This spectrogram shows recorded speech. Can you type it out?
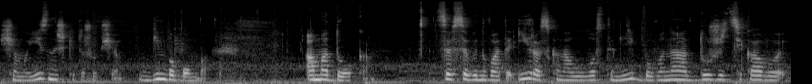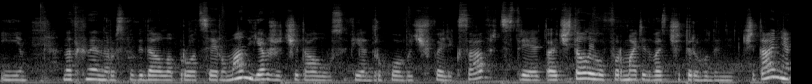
ще мої знижки, тож взагалі бімба-бомба. Амадока. Це все винувата Іра з каналу Lost in Leap, бо вона дуже цікаво і натхненно розповідала про цей роман. Я вже читала у Софії Андрухович Фелікс Австрія. Е, Читала його в форматі 24 години читання.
